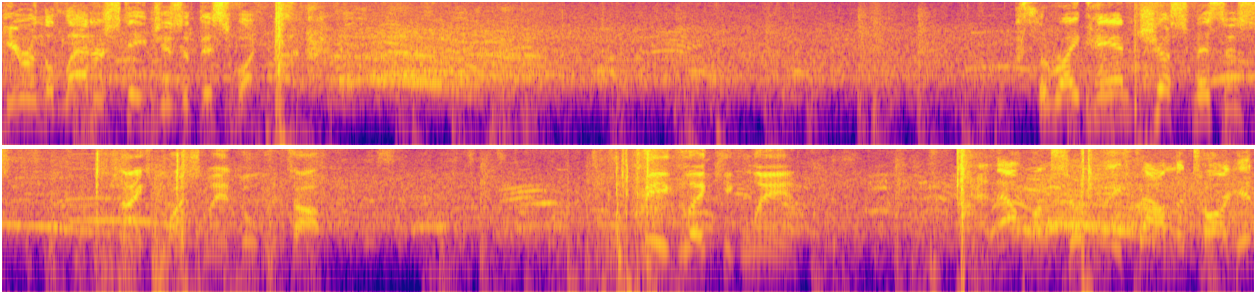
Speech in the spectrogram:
here in the latter stages of this fight. The right hand just misses. Nice punch lands over the top. Big leg kick land. And that one certainly found the target.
